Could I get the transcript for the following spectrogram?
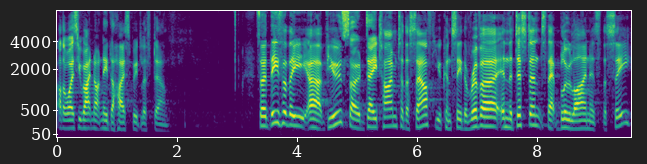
Otherwise, you might not need the high speed lift down. So these are the uh, views. So, daytime to the south, you can see the river in the distance. That blue line is the sea.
